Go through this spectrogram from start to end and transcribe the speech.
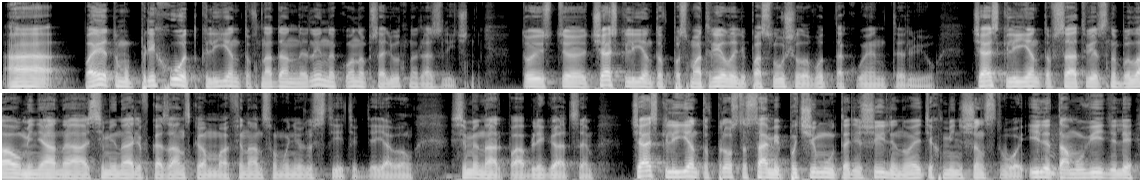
А поэтому приход клиентов на данный рынок, он абсолютно различный. То есть э, часть клиентов посмотрела или послушала вот такое интервью – Часть клиентов, соответственно, была у меня на семинаре в Казанском финансовом университете, где я вел семинар по облигациям. Часть клиентов просто сами почему-то решили, но этих меньшинство. Или там увидели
